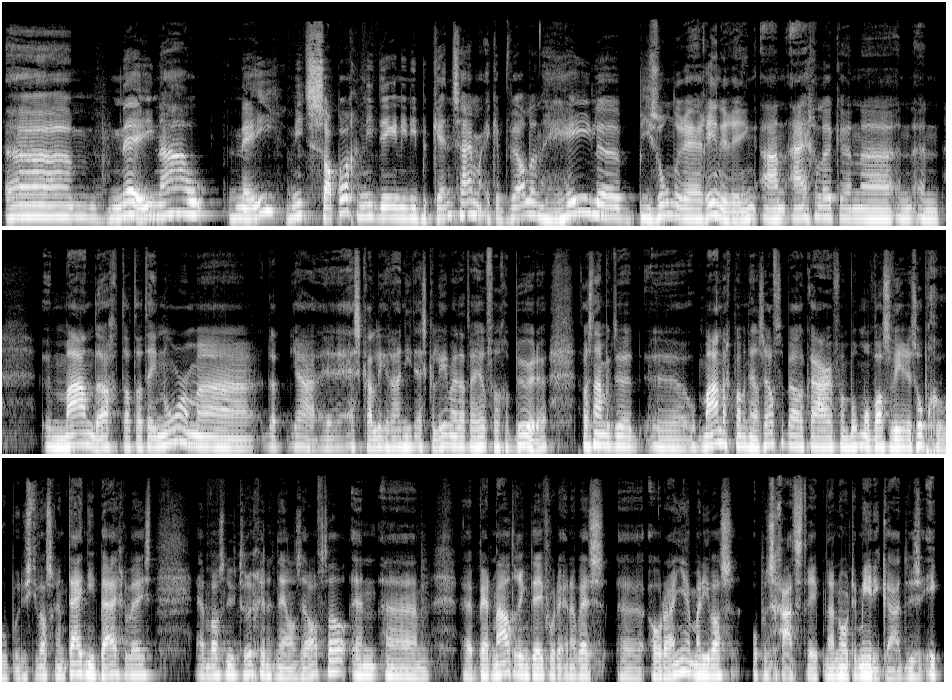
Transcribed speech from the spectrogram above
Ehm, nee, nou, nee, niet sappig, niet dingen die niet bekend zijn, maar ik heb wel een hele bijzondere herinnering aan eigenlijk een, eh, een, een, een maandag dat dat enorm, eh, dat ja, escaleerde, nou, niet escaleerde, maar dat er heel veel gebeurde. Het was namelijk de, eh, op maandag kwam het Nederlands elftal bij elkaar, Van Bommel was weer eens opgeroepen, dus die was er een tijd niet bij geweest en was nu terug in het Nederlands elftal. En ehm, eh, Bert Maaldering deed voor de NOS eh, Oranje, maar die was op een schaatstrip naar Noord-Amerika, dus ik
